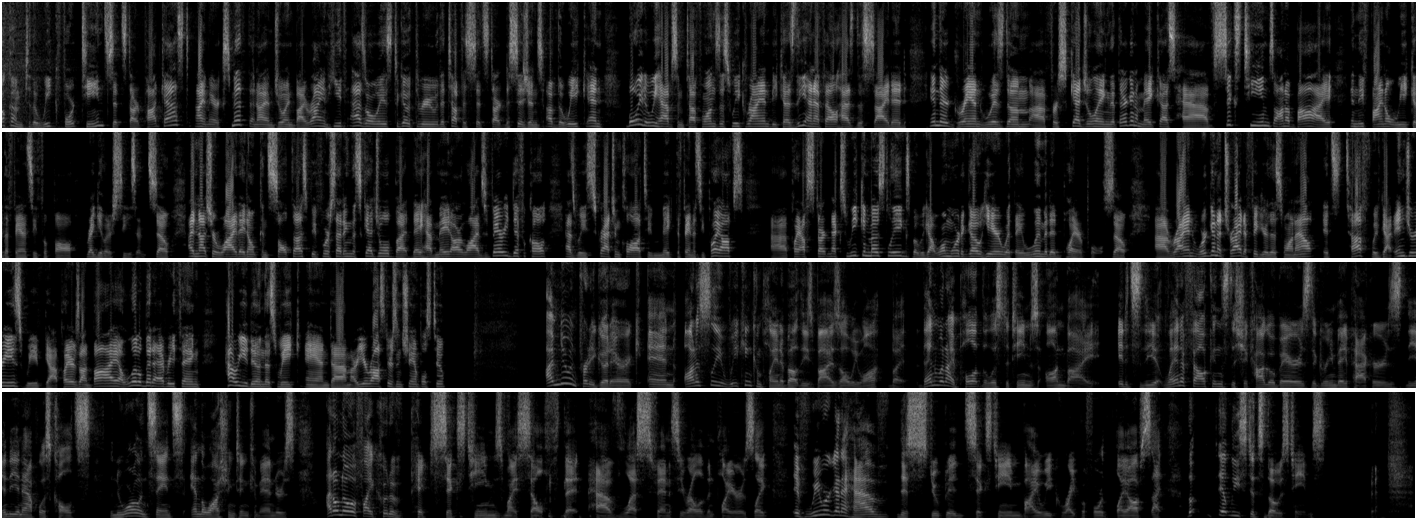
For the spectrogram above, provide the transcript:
Welcome to the Week 14 Sit Start podcast. I'm Eric Smith, and I am joined by Ryan Heath, as always, to go through the toughest sit start decisions of the week. And boy, do we have some tough ones this week, Ryan, because the NFL has decided, in their grand wisdom uh, for scheduling, that they're going to make us have six teams on a bye in the final week of the fantasy football regular season. So I'm not sure why they don't consult us before setting the schedule, but they have made our lives very difficult as we scratch and claw to make the fantasy playoffs. Uh, playoffs start next week in most leagues, but we got one more to go here with a limited player pool. So, uh, Ryan, we're going to try to figure this one out. It's tough. We've got injuries, we've got players on bye, a little bit of everything. How are you doing this week? And um, are your rosters in shambles too? I'm doing pretty good, Eric. And honestly, we can complain about these buys all we want, but then when I pull up the list of teams on buy, it's the Atlanta Falcons, the Chicago Bears, the Green Bay Packers, the Indianapolis Colts the New Orleans Saints, and the Washington Commanders. I don't know if I could have picked six teams myself that have less fantasy relevant players. Like, if we were going to have this stupid six team bye week right before the playoffs, I, the, at least it's those teams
